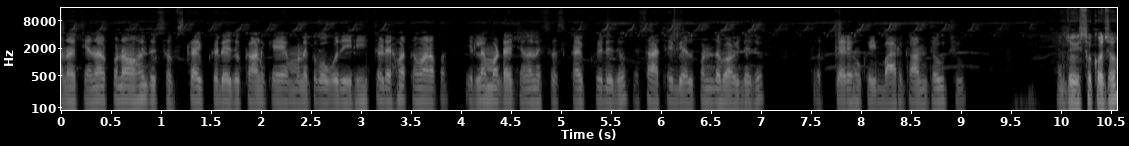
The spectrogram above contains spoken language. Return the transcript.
અને ચેનલ પર ના હોય તો સબસ્ક્રાઇબ કરી દેજો, કારણ કે મને તો બહુ બધી રીચ ચડે હોય તમારા પર. એટલા માટે ચેનલને સબસ્ક્રાઈબ કરી દેજો, સાથે બેલ પણ દબાવી દેજો. તો અત્યારે હું કંઈ બહાર કામ જાઉં છું. જોઈ શકો છો.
